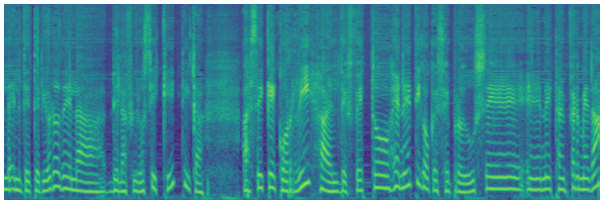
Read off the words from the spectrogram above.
el deterioro de la, de la, fibrosis quística, hace que corrija el defecto genético que se produce en esta enfermedad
